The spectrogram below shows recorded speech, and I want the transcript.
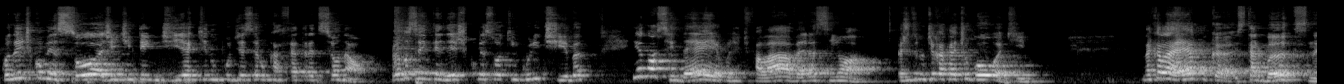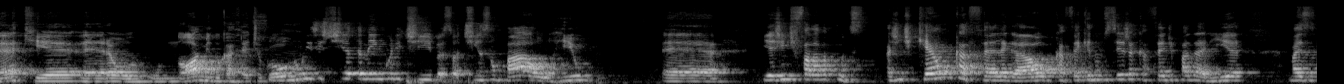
Quando a gente começou, a gente entendia que não podia ser um café tradicional. Para você entender, a gente começou aqui em Curitiba e a nossa ideia, quando a gente falava, era assim, ó, a gente não tinha café to go aqui. Naquela época, Starbucks, né, que é, era o, o, nome do café to go, não existia também em Curitiba, só tinha São Paulo, Rio. É, e a gente falava, putz, a gente quer um café legal, um café que não seja café de padaria, mas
